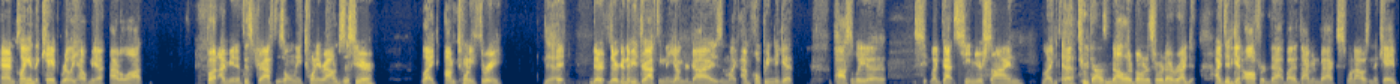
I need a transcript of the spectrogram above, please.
and playing in the Cape really helped me out a lot. But I mean, if this draft is only 20 rounds this year, like I'm 23, yeah, it- they're they're going to be drafting the younger guys, and like I'm hoping to get possibly a like that senior sign, like Yeah. the two thousand dollar bonus or whatever. I I did get offered that by the Diamondbacks when I was in the Cape.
